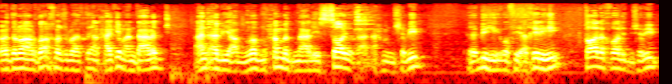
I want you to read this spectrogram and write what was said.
رضي الله عنه أخرج البيهقي الحاكم عن دعلج عن أبي عبد الله بن محمد بن علي الصايغ عن أحمد بن شبيب به وفي آخره قال خالد بن شبيب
